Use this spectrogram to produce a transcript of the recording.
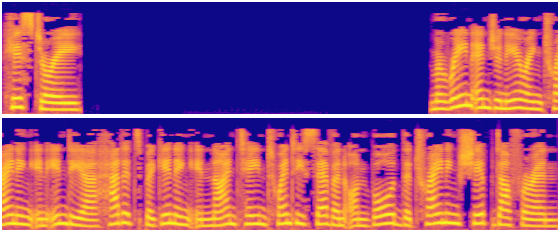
History. Marine engineering training in India had its beginning in 1927 on board the training ship Dufferin.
